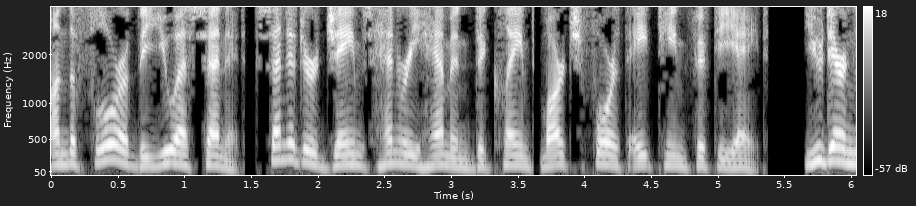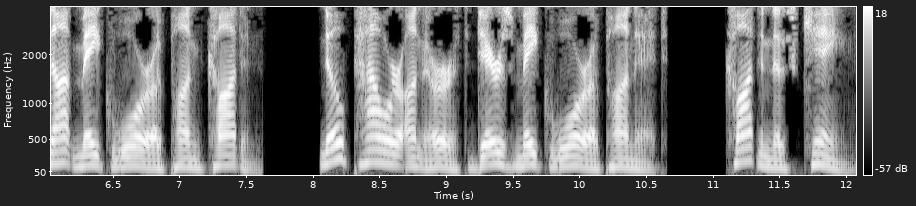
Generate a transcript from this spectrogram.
On the floor of the U.S. Senate, Senator James Henry Hammond declaimed March 4, 1858, "'You dare not make war upon cotton. No power on earth dares make war upon it. Cotton is king.'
